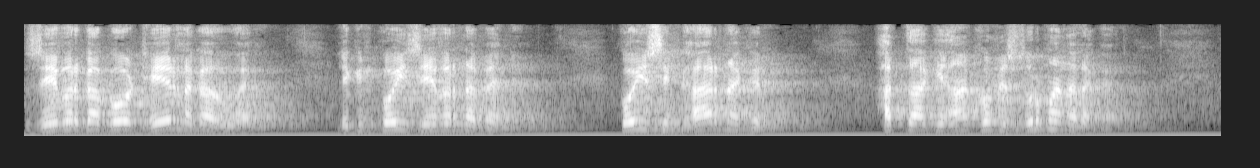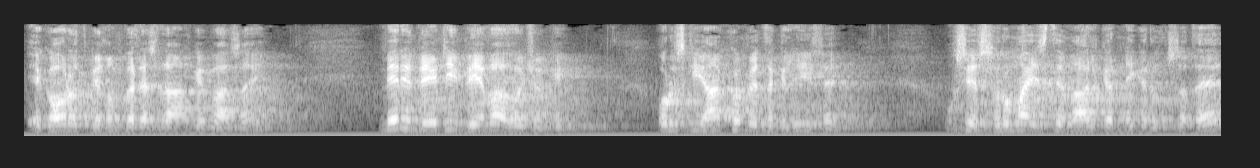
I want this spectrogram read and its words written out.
زیور کا گوٹ ڈھیر لگا ہوا ہے۔ لیکن کوئی زیور نہ پہنے، کوئی سنگھار نہ کرے، حتیٰ کہ آنکھوں میں سرما نہ لگا ایک عورت پیغمبر اسلام کے پاس آئی، میری بیٹی بیوہ ہو چکی اور اس کی آنکھوں میں تکلیف ہے، اسے سرما استعمال کرنے کی رخصت ہے۔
